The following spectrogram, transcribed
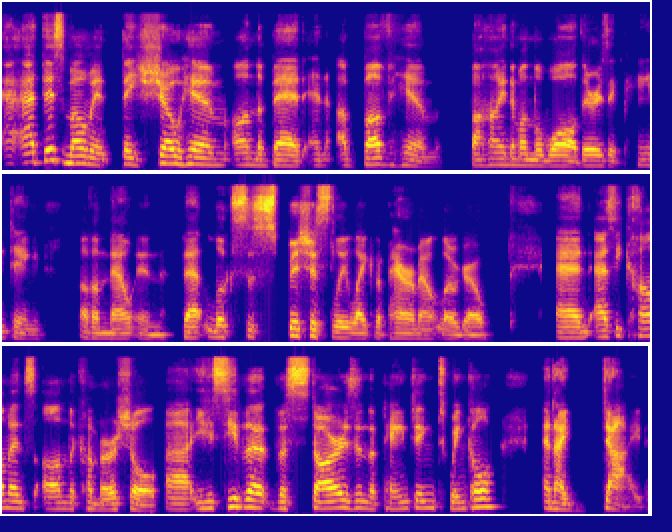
At this moment, they show him on the bed, and above him, behind him on the wall, there is a painting of a mountain that looks suspiciously like the Paramount logo. And as he comments on the commercial, uh, you see the the stars in the painting twinkle, and I died.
